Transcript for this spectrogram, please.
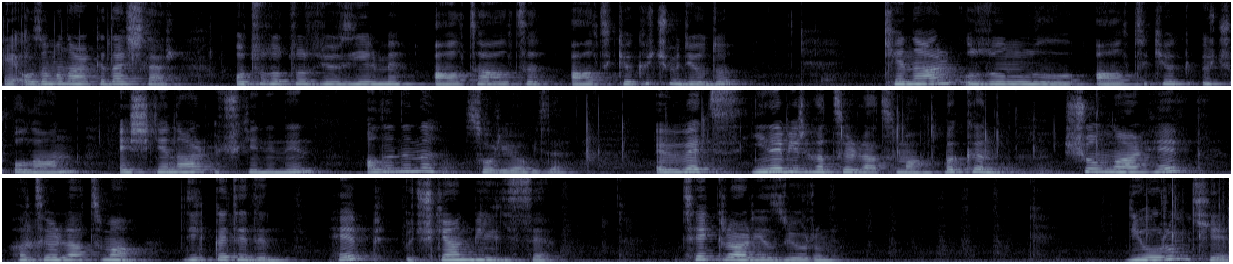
E o zaman arkadaşlar 30 30 120 6 6 6 kök 3 mü diyordu? Kenar uzunluğu 6 kök 3 olan eşkenar üçgeninin alanını soruyor bize. Evet, yine bir hatırlatma. Bakın, şunlar hep hatırlatma. Dikkat edin. Hep üçgen bilgisi. Tekrar yazıyorum. Diyorum ki,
